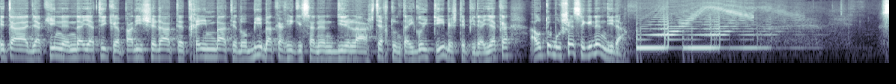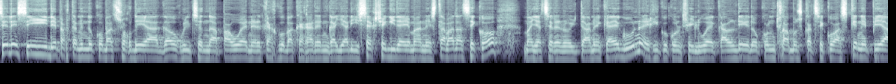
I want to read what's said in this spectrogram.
Eta jakin endaiatik Pariserat trein bat edo bi bakarrik izanen direla astertunta igoiti, beste piraiak, autobusez eginen dira. CDCI Departamentoko bat sordea gaur biltzen da pauen elkargo bakararen gaiari zer segida eman ez tabadatzeko, maiatzeren oita ameka egun, erriko kontseiluek alde edo kontra boskatzeko azken epea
